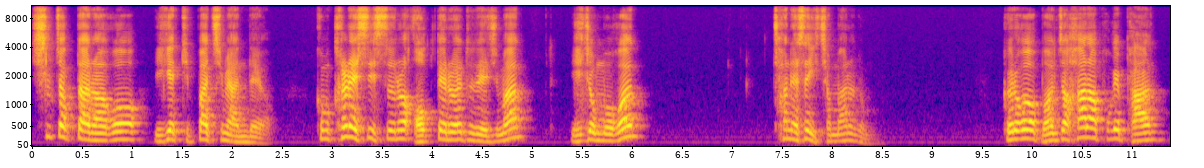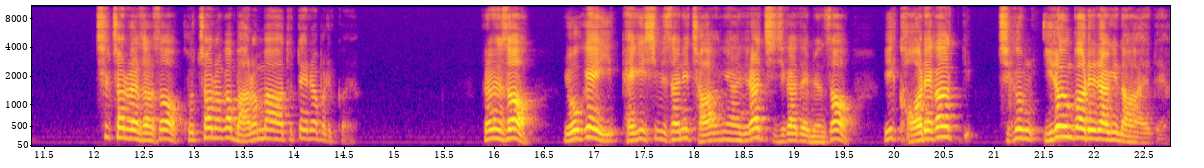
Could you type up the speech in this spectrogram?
실적단하고 이게 뒷받침이 안 돼요. 그럼 클래시스는 억대로 해도 되지만 이 종목은 1000에서 2000만 원 정도. 그리고 먼저 하락폭의 반 7천원에 사서 9천원과 만원만 와도 때려버릴 거예요. 그러면서 요게 122선이 저항이 아니라 지지가 되면서 이 거래가 지금 이런 거래량이 나와야 돼요.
